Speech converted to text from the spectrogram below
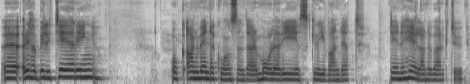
Eh, rehabilitering och använda konsten där, måleri, skrivandet. Det är en helande verktyg.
